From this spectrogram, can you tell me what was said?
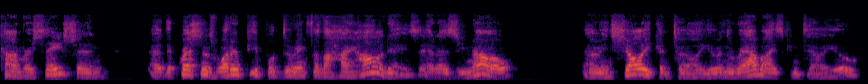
conversation, uh, the question is, what are people doing for the high holidays? And as you know, I mean, Shelley can tell you, and the rabbis can tell you,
